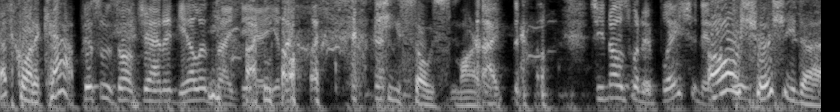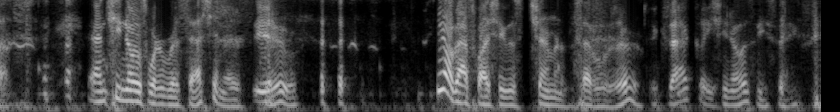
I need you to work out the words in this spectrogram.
That's quite a cap. This was all Janet Yellen's idea. You know, She's so smart. Know. She knows what inflation is. Oh, too. sure she does. And she knows what a recession is, Yeah. too. You know, that's why she was chairman of the Federal Reserve. Exactly. She knows these things.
